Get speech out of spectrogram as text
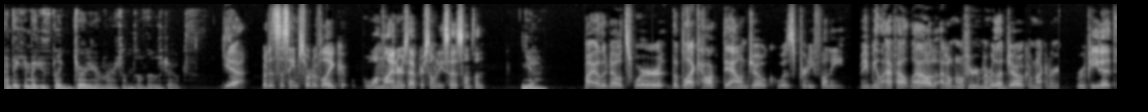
I think he makes like dirtier versions of those jokes. Yeah, but it's the same sort of like one liners after somebody says something. Yeah. My other notes were the Black Hawk Down joke was pretty funny. Made me laugh out loud. I don't know if you remember that joke. I'm not going to re- repeat it.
